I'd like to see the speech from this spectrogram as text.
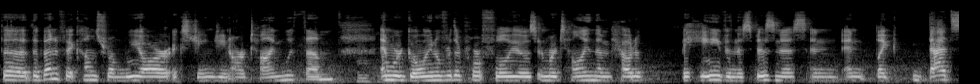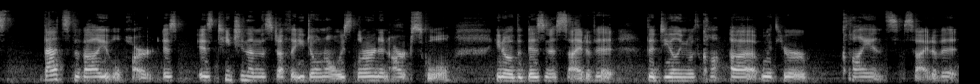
the the benefit comes from we are exchanging our time with them, and we're going over their portfolios and we're telling them how to behave in this business, and and like that's that's the valuable part is is teaching them the stuff that you don't always learn in art school, you know, the business side of it, the dealing with uh, with your clients side of it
